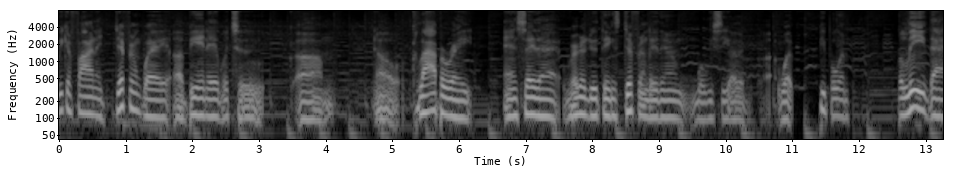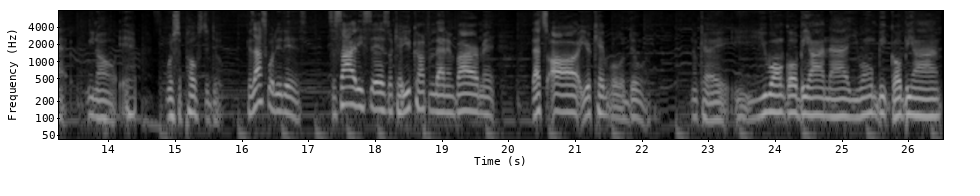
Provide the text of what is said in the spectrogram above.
we can find a different way of being able to um, you know collaborate and say that we're going to do things differently than what we see other uh, what people believe that you know we're supposed to do. Because that's what it is society says okay you come from that environment that's all you're capable of doing okay you won't go beyond that you won't be go beyond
